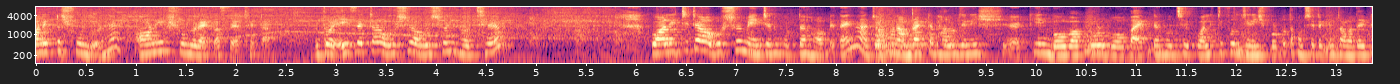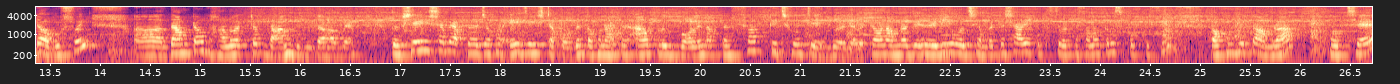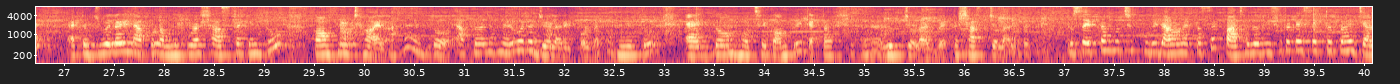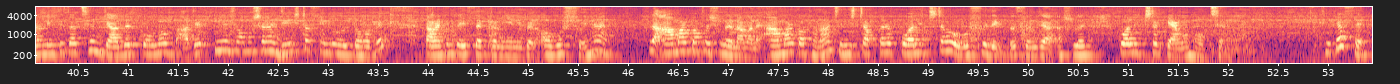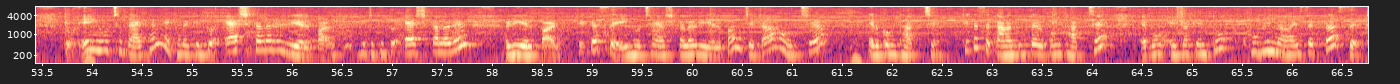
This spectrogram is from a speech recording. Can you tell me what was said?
অনেকটা সুন্দর হ্যাঁ? অনেক সুন্দর একটা সেট এটা। তো এই সেটটা অবশ্যই অবশ্যই হচ্ছে কোয়ালিটিটা অবশ্যই মেনটেন করতে হবে, তাই না? যখন আমরা একটা ভালো জিনিস কিনবো বা পরবো বা একটা হচ্ছে কোয়ালিটিফুল জিনিস পরবো, তখন সেটা কিন্তু আমাদেরকে অবশ্যই দামটাও ভালো একটা দাম দিতে হবে। তো সেই হিসাবে আপনারা যখন এই জিনিসটা করবেন, তখন আপনার আউটলুক বলেন, আপনার সব কিছু চেঞ্জ হয়ে যাবে। কারণ আমরা যে রেডি হচ্ছি আমরা একটা শাড়ি পরতেছি বা একটা সালোয়ার পরতেছি, তখন কিন্তু আমরা হচ্ছে একটা জুয়েলারি না পরলে আমাদের পুরো সাজটা কিন্তু কমপ্লিট হয় না হ্যাঁ? তো আপনারা যখন এরকম একটা জুয়েলারি পরবেন, তখন কিন্তু একদম হচ্ছে কমপ্লিট একটা লুক চলে আসবে, একটা সাজ চলে আসবে। তো সেটটা হচ্ছে খুবই দারুণ একটা সেট পাঁচ হাজার দুশো টাকায় সেটটা প্রায় যারা নিতে চাচ্ছেন, যাদের কোনো বাজেট নিয়ে সমস্যা নেই, জিনিসটা সুন্দর হতে হবে, তারা কিন্তু এই সেটটা নিয়ে নেবেন, অবশ্যই হ্যাঁ? আমার কথা শুনে না মানে আমার কথা না, জিনিসটা আপনারা কোয়ালিটিটাও অবশ্যই দেখতেছেন যে আসলে কোয়ালিটিটা কেমন হচ্ছে। ঠিক আছে? তো এই হচ্ছে দেখেন, এখানে কিন্তু অ্যাশ কালারের রিয়েল পার্ল এটা কিন্তু অ্যাশ কালারের রিয়েল পার্ল ঠিক আছে? এই হচ্ছে অ্যাশ কালার রিয়েল পার্ল যেটা হচ্ছে এরকম থাকছে, ঠিক আছে? কানা দুলটা এরকম থাকছে এবং এটা কিন্তু খুবই নাইস একটা সেট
